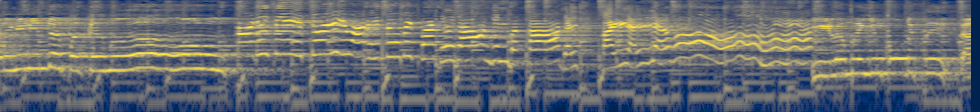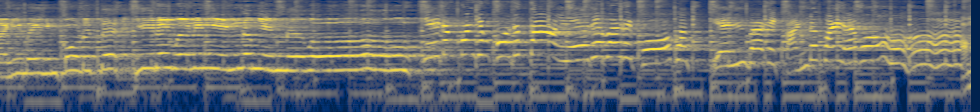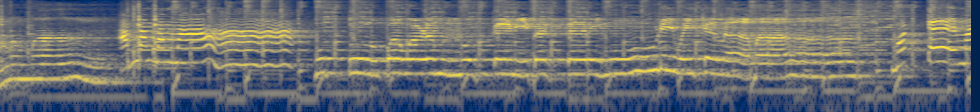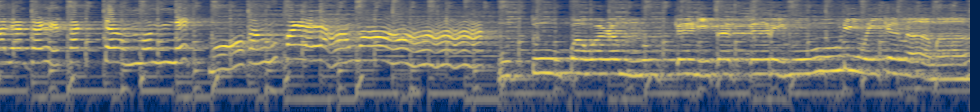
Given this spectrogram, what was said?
இளமையும் கொடுத்து தனிமையும் கொடுத்த இறைவனின் எண்ணம் என்னவோ? என்பதை கண்டு கொள்ளவோ அம்மம்மா. அம்மம்மம்மா. முத்து பவளம் முக்கணி சர்க்கரை தூப்பவழம் முக்கணி சர்க்கரை மூடி வைக்கலாமா?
